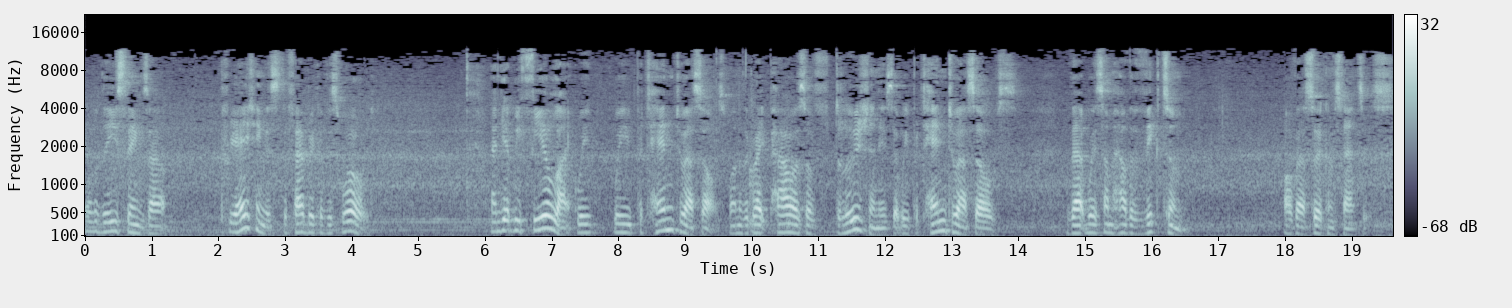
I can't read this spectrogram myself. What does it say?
All of these things are creating this, the fabric of this world. And yet we feel like we, we pretend to ourselves. One of the great powers of delusion is that we pretend to ourselves that we're somehow the victim of our circumstances.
